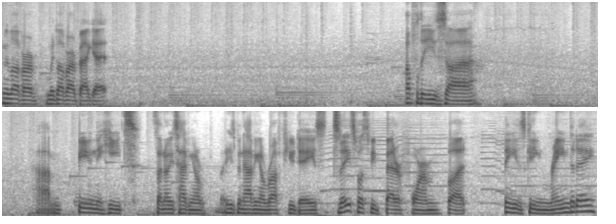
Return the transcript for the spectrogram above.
we love our we love our baguette. Hopefully he's uh, um, beating the heat. So I know he's having a he's been having a rough few days. Today's supposed to be better for him, but I think he's getting rain today.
